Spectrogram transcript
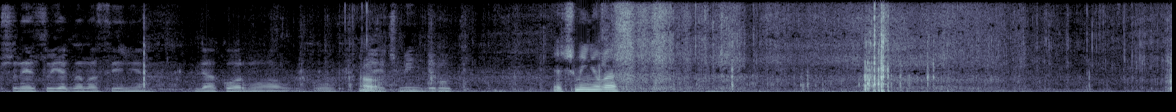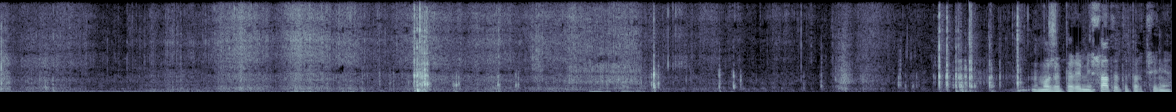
пшеницю як на насіння для корму, а у ячмінь беруть. Ячмінь увесь. Може перемішати тепер чи ні?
